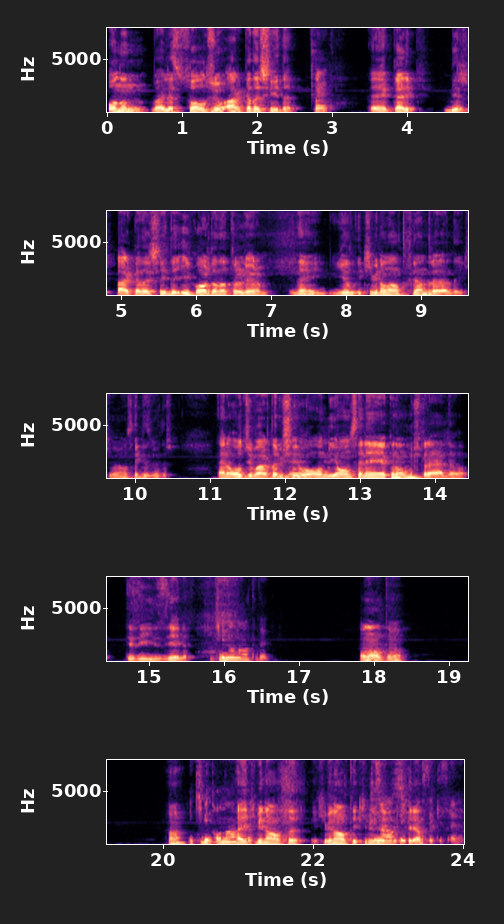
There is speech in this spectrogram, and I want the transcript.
onun böyle solcu arkadaşıydı. Evet. Ee, garip bir arkadaşıydı. İlk oradan hatırlıyorum. Ne? Yıl 2016 falandır herhalde. 2018 midir? Yani o civarda bir şey. O on, bir hı hı. 10 seneye yakın olmuştur herhalde o diziyi izleyeli. 2016 dedim. 16 mı? Ha? 2016. Ha 2006. 2006 2008 2006 falan. 2008 evet.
